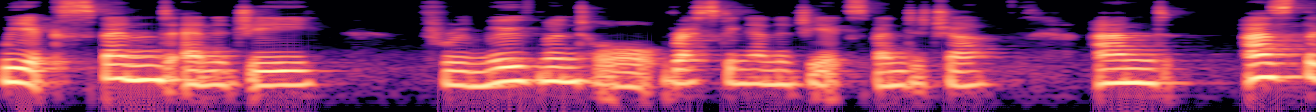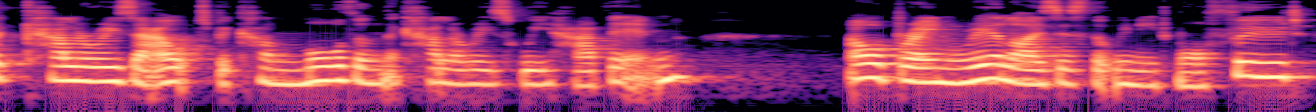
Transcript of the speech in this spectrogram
we expend energy through movement or resting energy expenditure, and as the calories out become more than the calories we have in, our brain realizes that we need more food,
